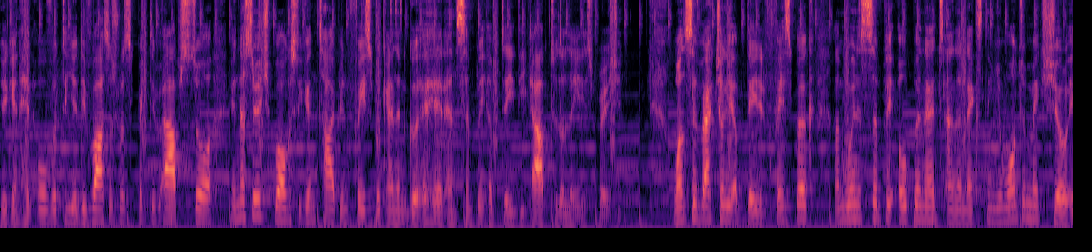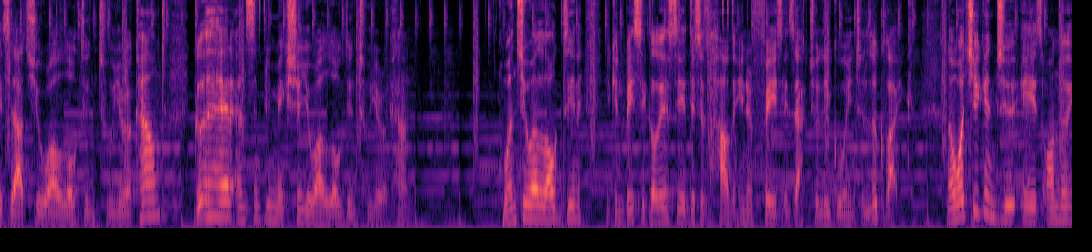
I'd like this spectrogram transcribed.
you can head over to your device's respective app store. In the search box, you can type in Facebook and then go ahead and simply update the app to the latest version. Once you've actually updated Facebook, I'm going to simply open it and the next thing you want to make sure is that you are logged into your account. Go ahead and simply make sure you are logged into your account. Once you are logged in, you can basically see this is how the interface is actually going to look like. Now what you can do is on the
